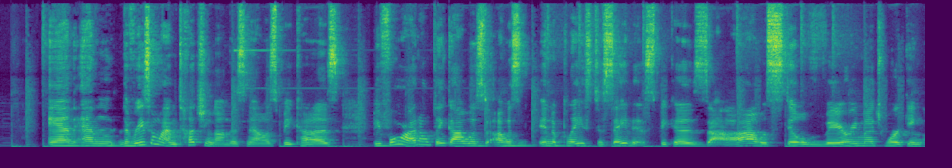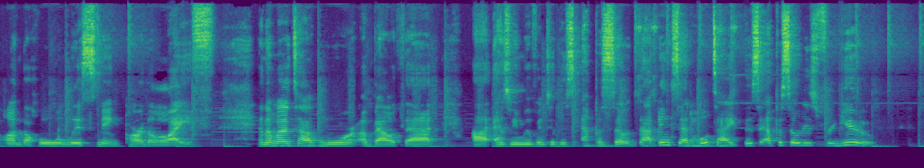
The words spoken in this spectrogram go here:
and and the reason why I'm touching on this now is because before I don't think I was I was in a place to say this because I was still very much working on the whole listening part of life. And I'm going to talk more about that uh, as we move into this episode. That being said, hold tight. This episode is for you.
